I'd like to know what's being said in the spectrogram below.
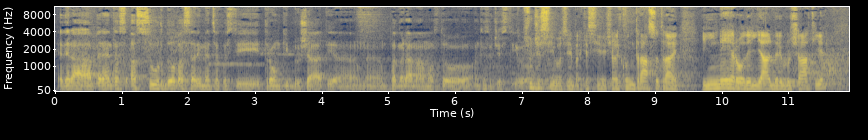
ed era veramente ass- assurdo passare in mezzo a questi tronchi bruciati, era un, un panorama molto anche suggestivo. Suggestivo, sì, perché sì, c'era il contrasto tra il nero degli alberi bruciati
